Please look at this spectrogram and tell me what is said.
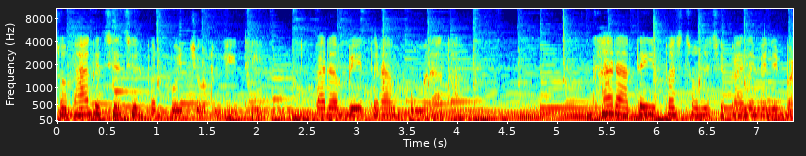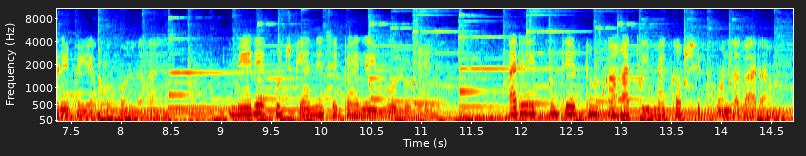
सौभाग्य से सिर पर कोई चोट नहीं थी, पर अब बेतरह घूम रहा था। घर आते ही पस्त होने से पहले मैंने बड़े भैया को फ़ोन लगाया। मेरे कुछ कहने से पहले ही बोल उठे, अरे, इतनी देर तुम कहाँ थी? मैं कब से फ़ोन लगा रहा हूँ?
